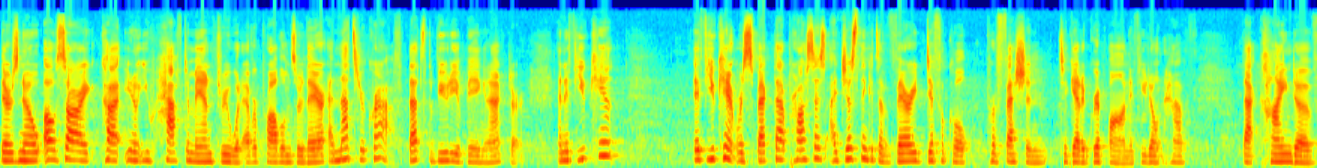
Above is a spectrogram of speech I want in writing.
there's no, oh, sorry, cut. You know, you have to man through whatever problems are there, and that's your craft. That's the beauty of being an actor. And if you can't if you can't respect that process, I just think it's a very difficult profession to get a grip on if you don't have that kind of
